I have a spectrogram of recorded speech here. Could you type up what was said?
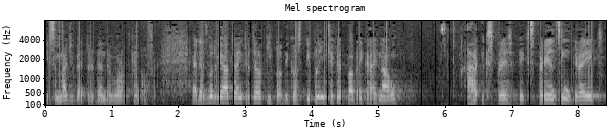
is much better than the world can offer. And that's what we are trying to tell people, because people in Czech Republic right now are experiencing great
